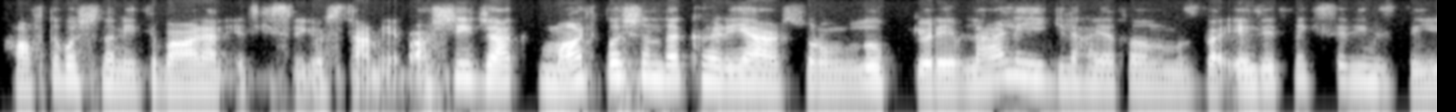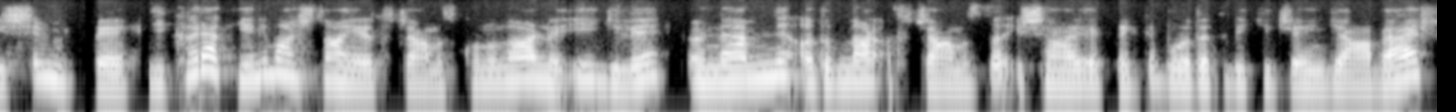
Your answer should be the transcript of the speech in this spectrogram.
hafta başından itibaren etkisini göstermeye başlayacak. Mart başında kariyer, sorumluluk, görevlerle ilgili hayat alanımızda elde etmek istediğimiz değişim ve yıkarak yeni baştan yaratacağımız konularla ilgili önemli adımlar atacağımızı işaret etmekte. Burada tabii ki cengaver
